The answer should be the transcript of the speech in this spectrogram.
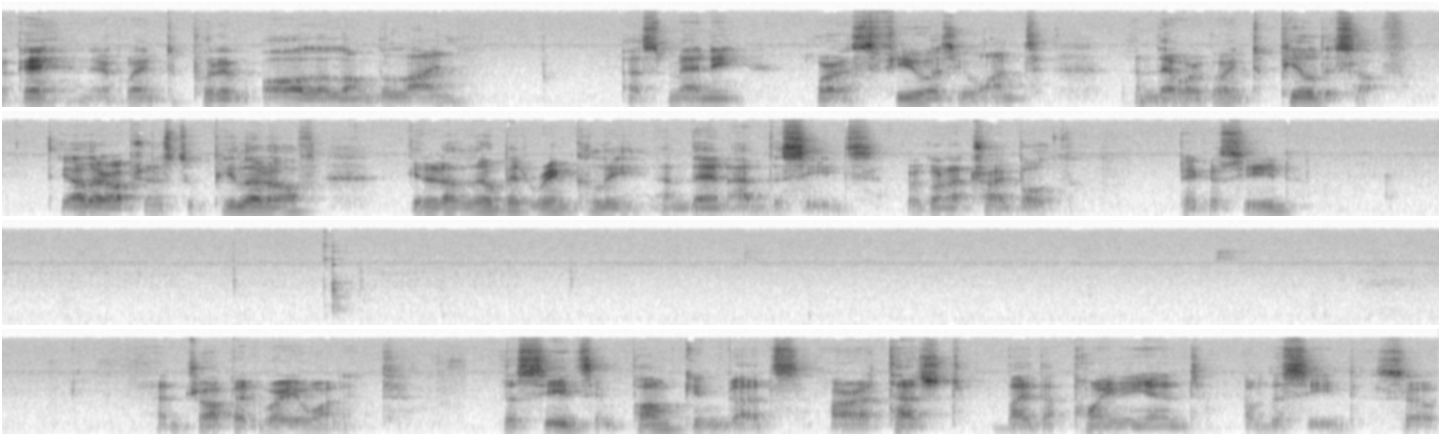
okay? And you're going to put them all along the line as many or as few as you want and then we're going to peel this off. The other option is to peel it off get it a little bit wrinkly and then add the seeds we're going to try both pick a seed and drop it where you want it. The seeds in pumpkin guts are attached by the pointy end of the seed. So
